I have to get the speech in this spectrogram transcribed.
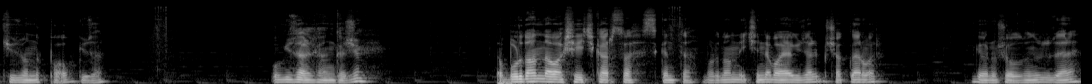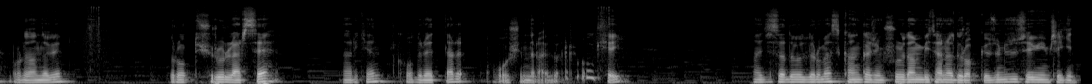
210'luk pow güzel. Bu güzel kankacım. Buradan da bak şey çıkarsa sıkıntı. Buradan da içinde baya güzel bıçaklar var. Görmüş olduğunuz üzere. Buradan da bir drop düşürürlerse derken kodretler Ocean Driver. Okey. Acısa da öldürmez. Kankacım şuradan bir tane drop. Gözünüzü seveyim çekin.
